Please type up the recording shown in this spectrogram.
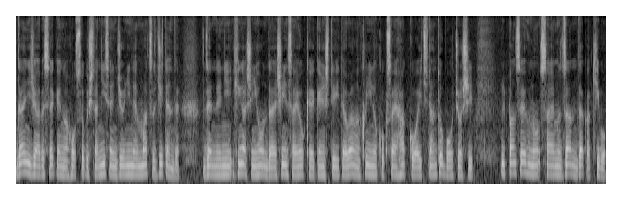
第二次安倍政権が発足した2012年末時点で前年に東日本大震災を経験していた我が国の国債発行は一段と膨張し一般政府の債務残高規模、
